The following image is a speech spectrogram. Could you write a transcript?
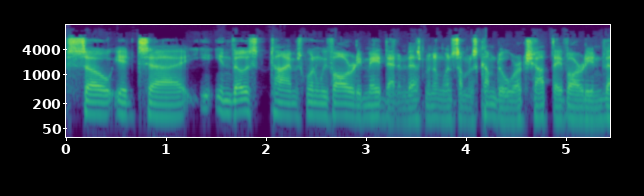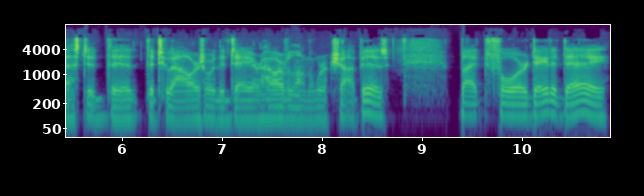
so it uh, in those times when we've already made that investment and when someone's come to a workshop they've already invested the the two hours or the day or however long the workshop is but for day to day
